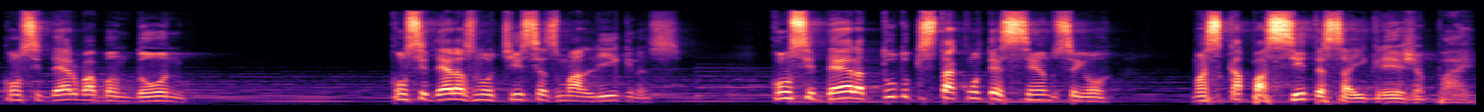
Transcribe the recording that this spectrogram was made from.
Considera o abandono. Considera as notícias malignas. Considera tudo o que está acontecendo, Senhor. Mas capacita essa igreja, Pai.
